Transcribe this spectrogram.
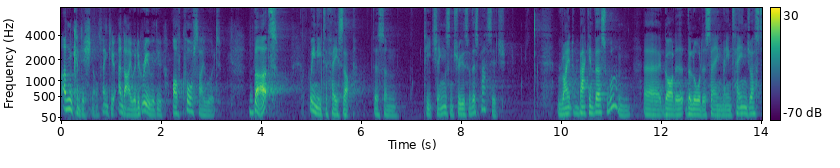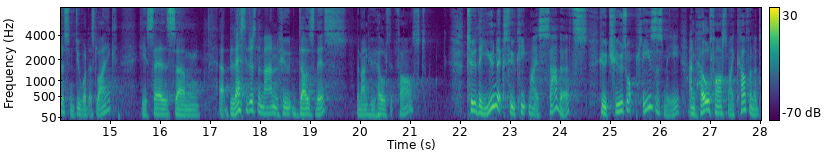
unconditional. Thank you. And I would agree with you. Of course I would. But we need to face up to some teachings and truths of this passage. Right back in verse 1, uh, God, uh, the Lord is saying, maintain justice and do what is like. He says, um, uh, Blessed is the man who does this, the man who holds it fast. To the eunuchs who keep my Sabbaths, who choose what pleases me and hold fast my covenant,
